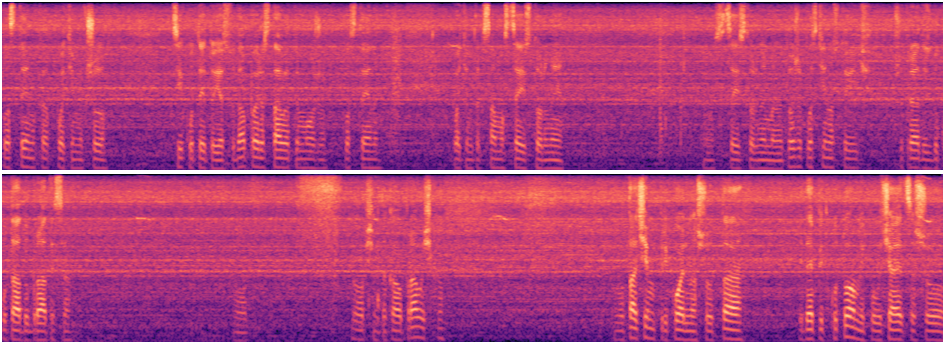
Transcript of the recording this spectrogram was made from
пластинка, потім якщо ці кути, то я сюди переставити можу пластини. Потім так само з цієї сторони. З цієї сторони в мене теж пластина стоїть що треба десь до кута добратися. От. Ну, в общем, така оправочка. Ну, та чим прикольно, що та йде під кутом і виходить, що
